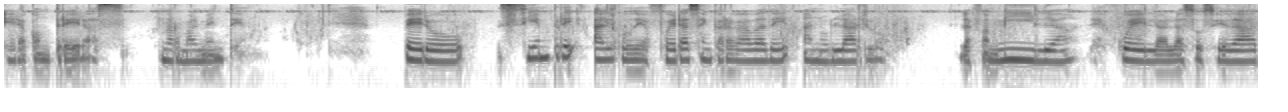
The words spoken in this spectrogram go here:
era contreras normalmente, pero siempre algo de afuera se encargaba de anularlo la familia, la escuela, la sociedad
